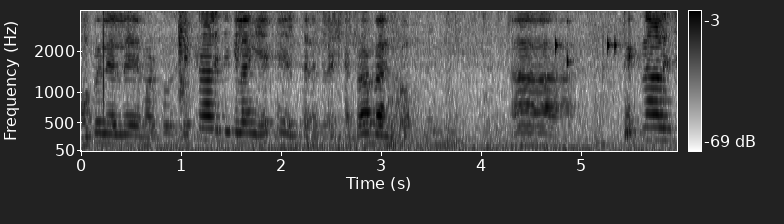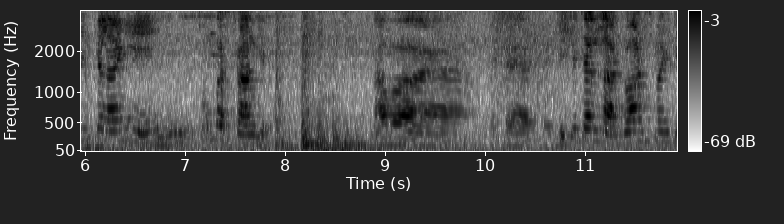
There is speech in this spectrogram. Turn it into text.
ಮೊಬೈಲಲ್ಲೇ ಮಾಡ್ಬೋದು. ಟೆಕ್ನಾಲಜಿಕಲ್ ಆಗಿ ಏಕೆ ಹೇಳ್ತಾರೆ ಅಂದರೆ ಕೆನರಾ ಬ್ಯಾಂಕು ಟೆಕ್ನಾಲಜಿಕಲ್ ಆಗಿ ತುಂಬ ಸ್ಟ್ರಾಂಗ್ ಇದೆ. ನಾವು ಡಿಜಿಟಲ್ ಅಡ್ವಾನ್ಸ್ಮೆಂಟ್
